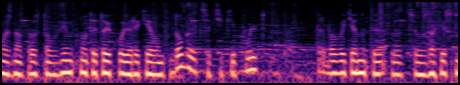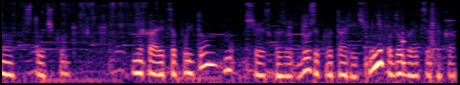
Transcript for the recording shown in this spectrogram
Можна просто ввімкнути той колір, який вам подобається, тільки пульт треба витягнути за цю захисну штучку. Вмикається пультом, ну що я скажу, дуже крута річ. Мені подобається така.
